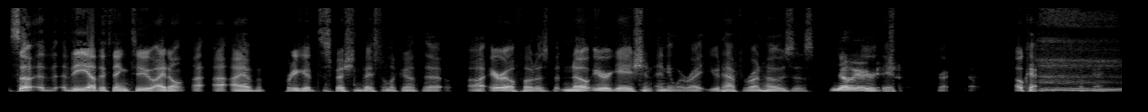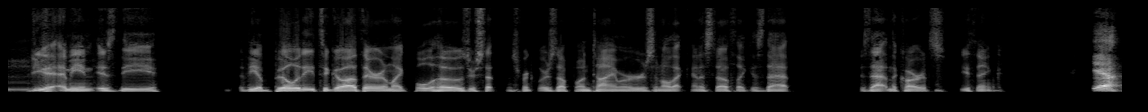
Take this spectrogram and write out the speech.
So the other thing too, I don't. I, I, have a pretty good suspicion based on looking at the uh, aerial photos, but no irrigation anywhere, right? You'd have to run hoses. No irrigation. irrigation. Correct. Okay. Okay. Do you? I mean, is the the ability to go out there and like pull a hose or set some sprinklers up on timers and all that kind of stuff? Like, is that is that in the cards? Do you think? Yeah,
